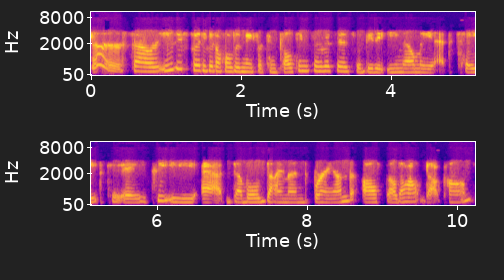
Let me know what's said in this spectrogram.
Sure. So the easiest way to get a hold of me for consulting services would be to email me at Kate, K-A-T-E, at double diamond brand, all spelled out, dot com.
